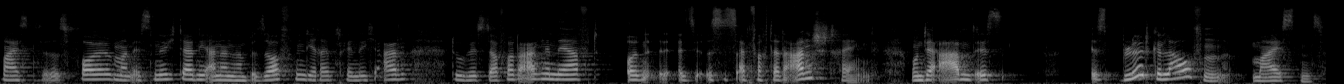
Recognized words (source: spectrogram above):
meistens ist es voll, man ist nüchtern, die anderen sind besoffen, die rempeln dich an, du wirst davon angenervt und es ist einfach dann anstrengend. Und der Abend ist, ist blöd gelaufen, meistens.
